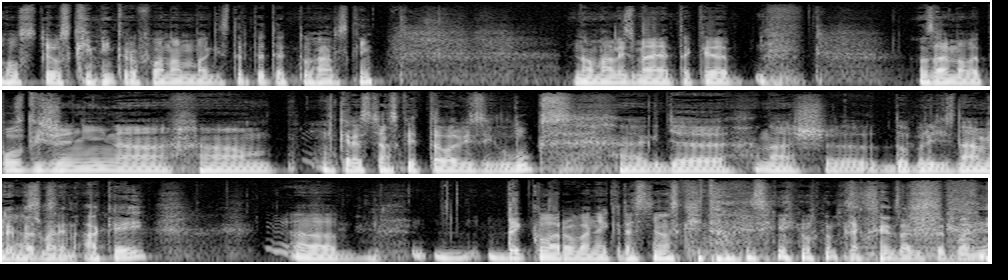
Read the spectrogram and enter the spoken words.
hostovským mikrofónom magister Peter Tuhársky. No mali sme také zaujímavé pozdvižení na um, kresťanskej televízii Lux, kde náš uh, dobrý známy... Prepač, Marian, akej? Uh, deklarovanie kresťanskej televízie. Ďakujem za vysvetlenie.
